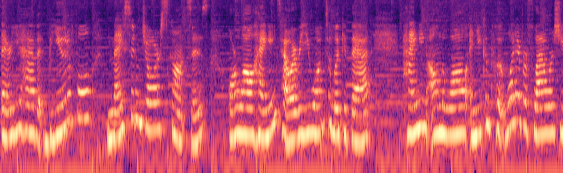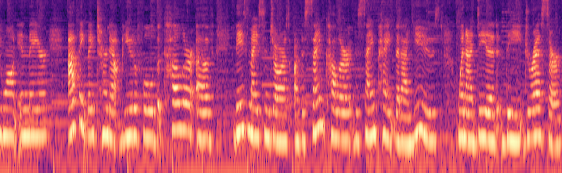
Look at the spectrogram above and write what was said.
There you have it, beautiful mason jar sconces or wall hangings, however you want to look at that, hanging on the wall and you can put whatever flowers you want in there. I think they turned out beautiful. The color of these mason jars are the same color, the same paint that I used when I did the dresser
